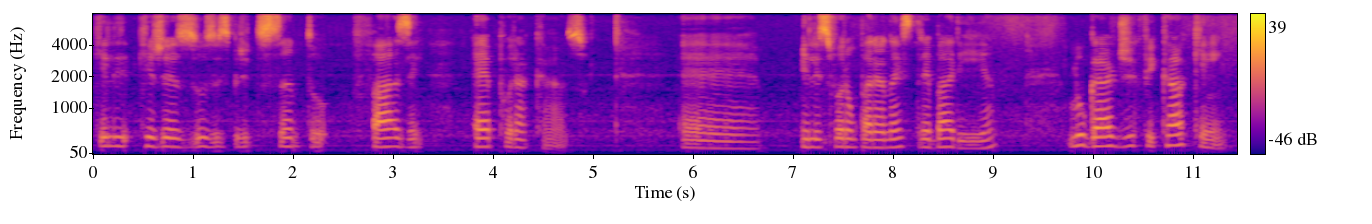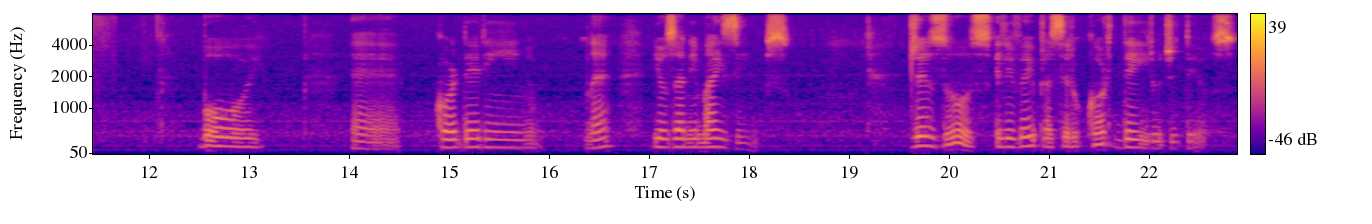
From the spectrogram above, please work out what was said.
que, ele, que Jesus e o Espírito Santo fazem é por acaso. É, eles foram parar na estrebaria, lugar de ficar quem? Boi, é, cordeirinho, né? E os animaizinhos. Jesus, ele veio para ser o Cordeiro de Deus.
